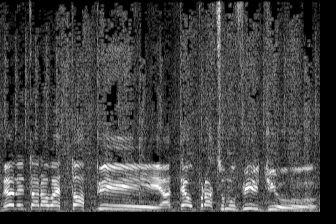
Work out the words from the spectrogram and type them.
Meu litoral é top! Até o próximo vídeo!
